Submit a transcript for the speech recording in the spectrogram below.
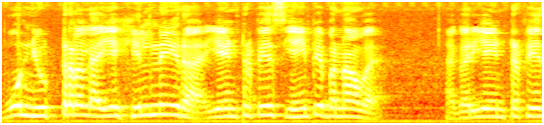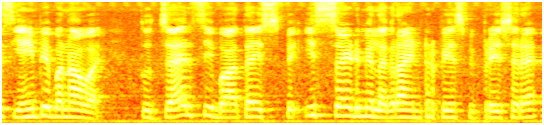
वो न्यूट्रल है, ये हिल नहीं रहा है, ये इंटरफेस यहीं पे बना हुआ है। अगर ये इंटरफेस यहीं पे बना हुआ है तो ज़ाहिर सी बात है, इस पे, इस साइड में लग रहा इंटरफेस पे प्रेशर है,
